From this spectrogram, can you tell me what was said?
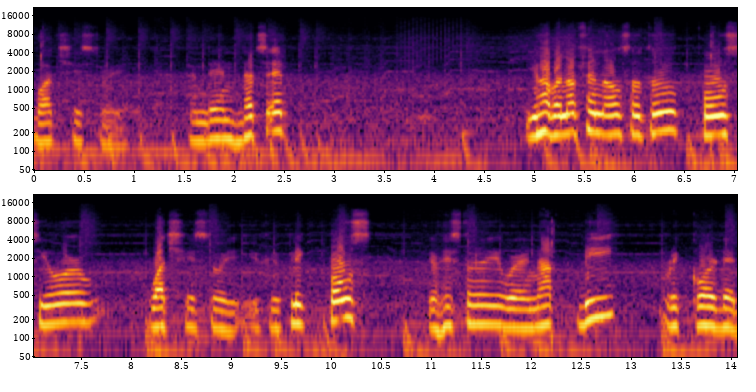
watch history. And then that's it. You have an option also to pause your watch history. If you click pause, your history will not be recorded.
